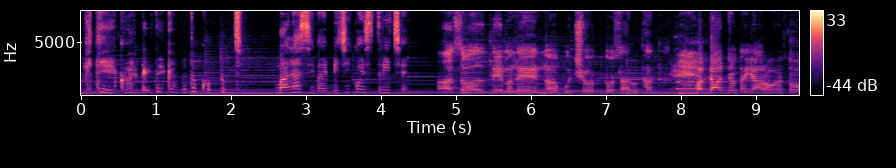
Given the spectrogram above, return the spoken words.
વિકી એકવાર કહી દે કે આ બધું ખોટું છે. મારા સિવાય બીજી કોઈ સ્ત્રી છે? આ સવાલ તે મને ન પૂછ્યો હોત તો સારું થાત. બધા જ જો તૈયાર હોય તો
